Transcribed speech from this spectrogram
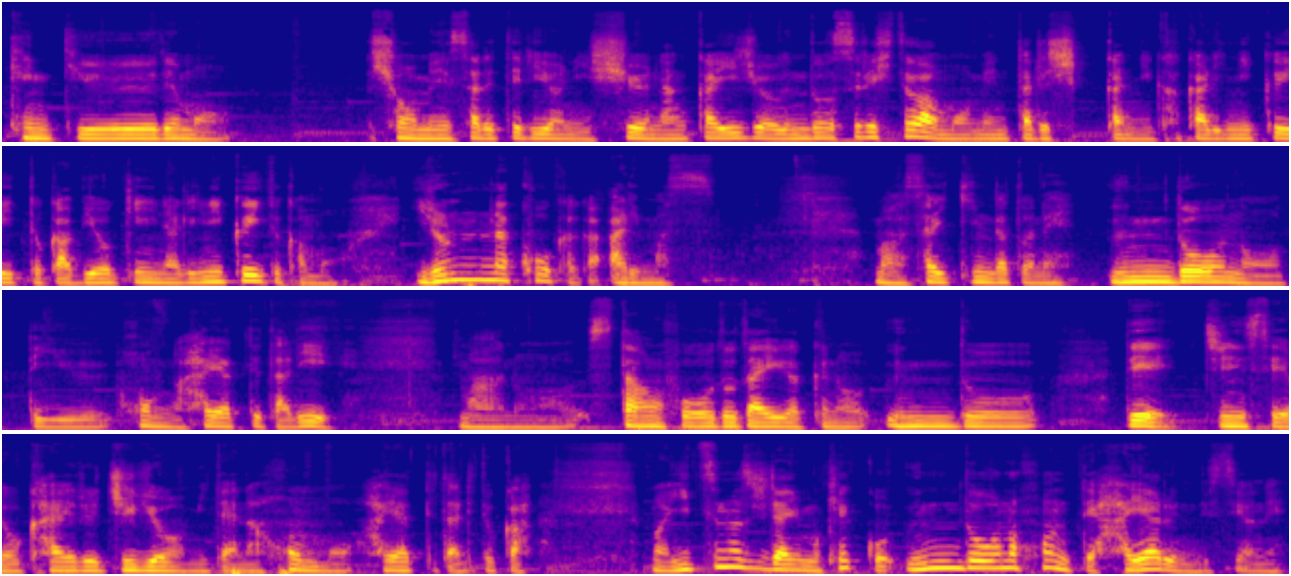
研究でも証明されているように週何回以上運動する人はもうメンタル疾患にかかりにくいとか病気になりにくいとかもいろんな効果があります。まあ最近だとね「運動脳」っていう本が流行ってたり、まあ、あのスタンフォード大学の運動で人生を変える授業みたいな本も流行ってたりとか、まあ、いつの時代も結構運動の本って流行るんですよね。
